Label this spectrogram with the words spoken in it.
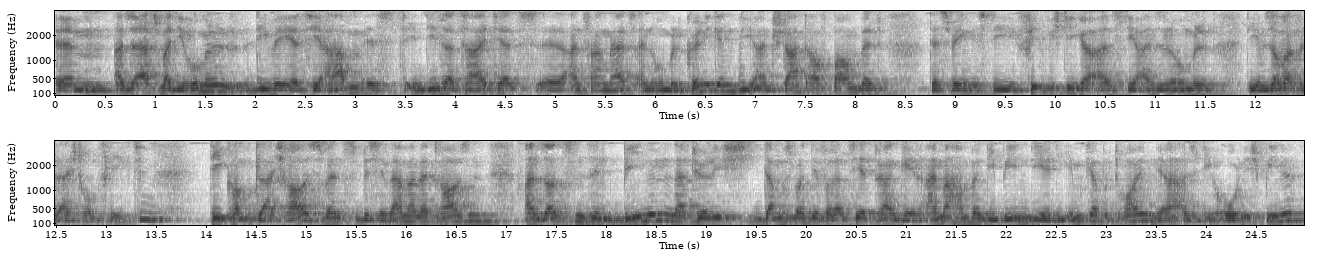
Ähm, also erstmal die Hummel, die wir jetzt hier haben, ist in dieser Zeit jetzt äh, Anfang März eine Hummelkönigin, die mhm. einen Staat aufbauen wird. Deswegen ist die viel wichtiger als die einzelne Hummel, die im Sommer vielleicht rumfliegt. Mhm. Die kommt gleich raus, wenn es ein bisschen wärmer wird draußen. Ansonsten sind Bienen natürlich, da muss man differenziert dran gehen. Einmal haben wir die Bienen, die die Imker betreuen, ja, also die Honigbiene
